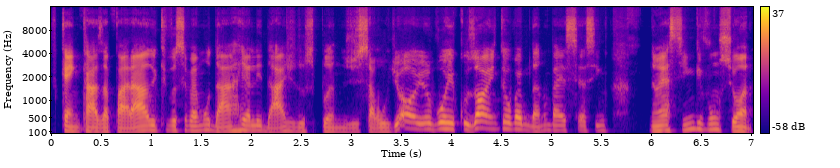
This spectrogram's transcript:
ficar em casa parado que você vai mudar a realidade dos planos de saúde. Oh, eu vou recusar, então vai mudar. Não vai ser assim. Não é assim que funciona.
